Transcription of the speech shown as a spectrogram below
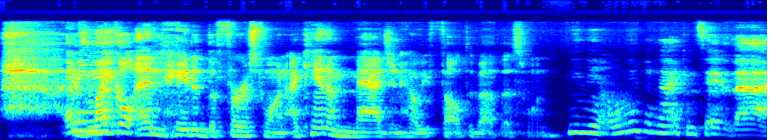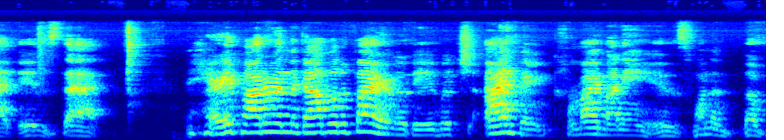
I if mean, Michael Ende hated the first one, I can't imagine how he felt about this one. I mean, the only thing I can say to that is that Harry Potter and the Goblet of Fire movie, which I think, for my money, is one of the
